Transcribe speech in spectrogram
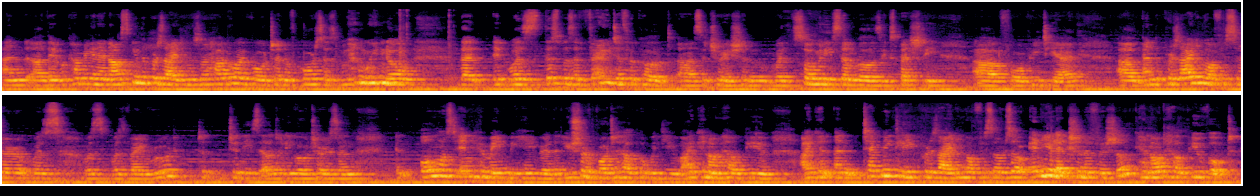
and uh, they were coming in and asking the presiding so how do I vote? And of course, as we, we know, that it was this was a very difficult uh, situation with so many symbols, especially uh, for PTI. Um, and the presiding officer was, was, was very rude to, to these elderly voters and, and almost inhumane behavior that you should have brought a helper with you, I cannot help you, I can, and technically presiding officers or any election official cannot help you vote.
